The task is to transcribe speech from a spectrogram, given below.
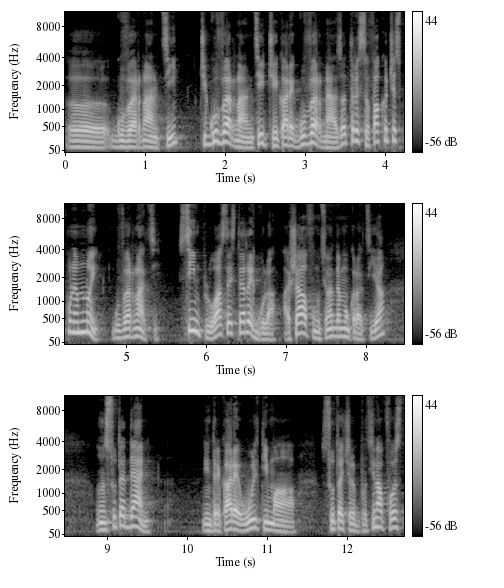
uh, guvernanții, ci guvernanții, cei care guvernează, trebuie să facă ce spunem noi, guvernații. Simplu, asta este regula. Așa a funcționat democrația în sute de ani, dintre care ultima sută cel puțin a fost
